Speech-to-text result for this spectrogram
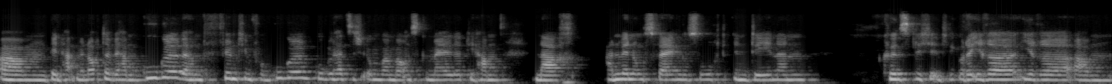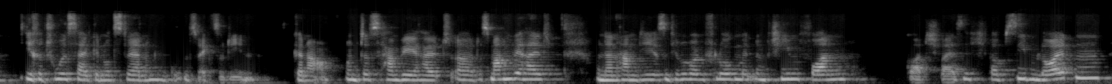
Ähm, wen hatten wir noch da? Wir haben Google, wir haben ein Filmteam von Google. Google hat sich irgendwann bei uns gemeldet. Die haben nach Anwendungsfällen gesucht, in denen künstliche oder ihre, ihre, ähm, ihre Tools halt genutzt werden, um einen guten Zweck zu dienen. Genau. Und das haben wir halt, äh, das machen wir halt. Und dann haben die, sind die rübergeflogen mit einem Team von, Gott, ich weiß nicht, ich glaube sieben Leuten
